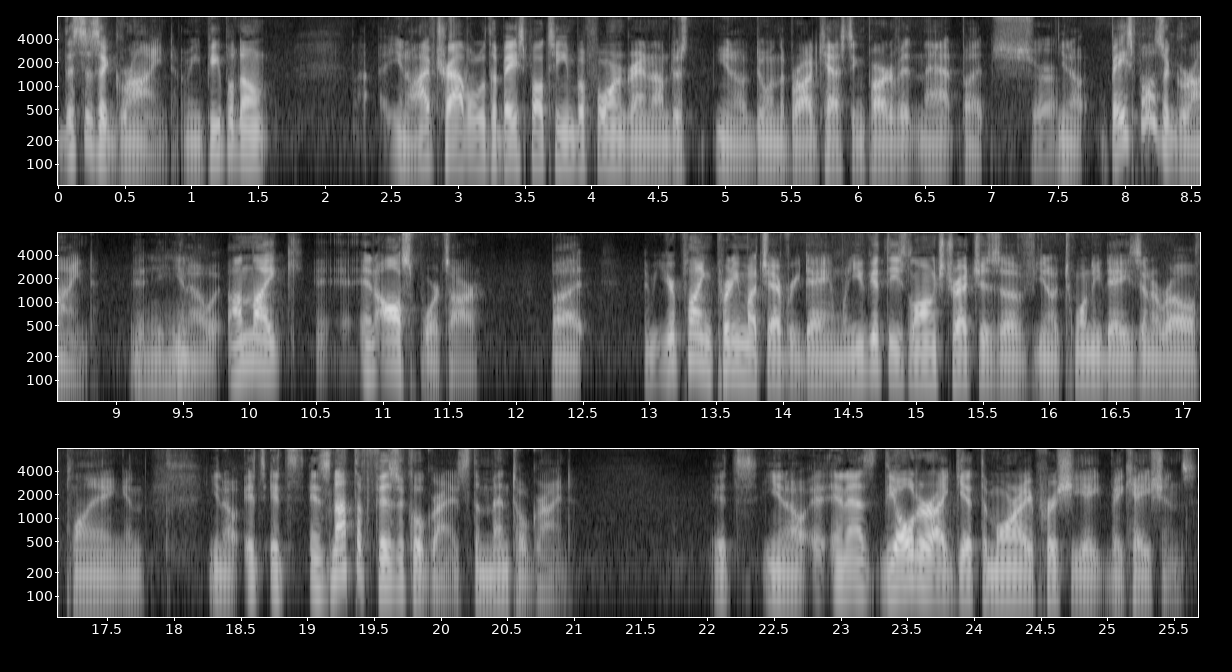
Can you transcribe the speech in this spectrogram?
this is a grind. I mean, people don't. You know, I've traveled with a baseball team before, and granted, I'm just you know doing the broadcasting part of it and that. But Sure. you know, baseball's a grind. Eh, eh, you mm-hmm. know, unlike eh, and all sports are, but I mean, you're playing pretty much every day, and when you get these long stretches of you know 20 days in a row of playing, and you know, it's it's it's not the physical grind; it's the mental grind. It's you know, and as the older I get, the more I appreciate vacations,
